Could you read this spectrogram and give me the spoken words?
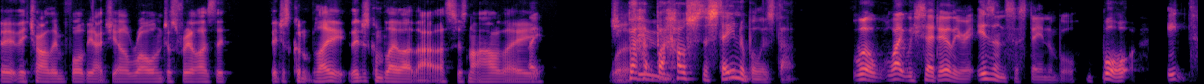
they, they trialed him for the IGL role and just realized that they just couldn't play. They just couldn't play like that. That's just not how they Like, work. But, but how sustainable is that? well, like we said earlier, it isn't sustainable, but it.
